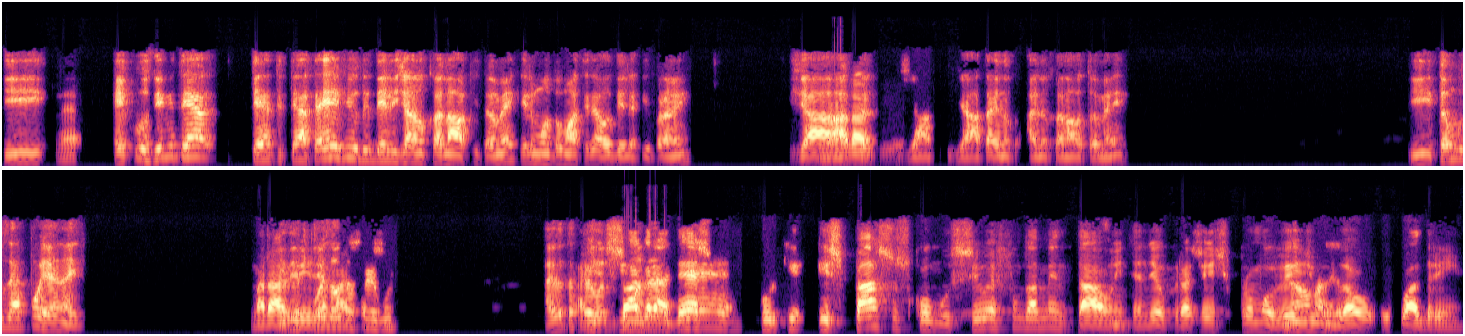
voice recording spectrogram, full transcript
E, né? inclusive, tem, tem, tem, até review dele já no canal aqui também, que ele mandou o material dele aqui para mim. Já, já, já tá aí no, aí no canal também. E estamos apoiando aí. Maravilha. E depois outra pergunta. Aí outra a pergunta gente só agradece, é... porque espaços como o seu é fundamental, Sim. entendeu? Para a gente promover Não, e divulgar valeu. o quadrinho.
